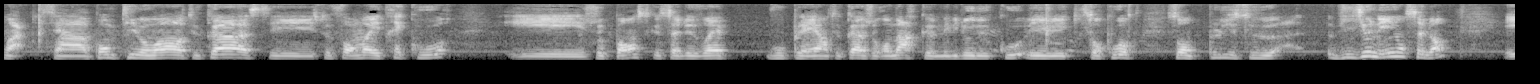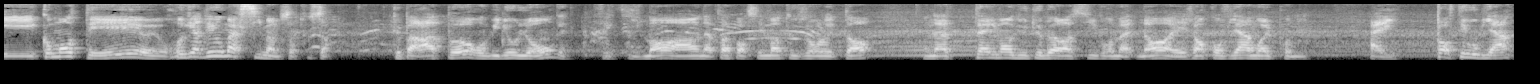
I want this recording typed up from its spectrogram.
Voilà, c'est un bon petit moment. En tout cas, ce format est très court et je pense que ça devrait vous plaire. En tout cas, je remarque que mes vidéos de cours, les, qui sont courtes sont plus euh, visionnées non seulement et commentées, euh, regardez au maximum sur tout ça que par rapport aux vidéos longues. Effectivement, hein, on n'a pas forcément toujours le temps. On a tellement de youtubeurs à suivre maintenant et j'en conviens à moi le premier. Allez, portez-vous bien,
